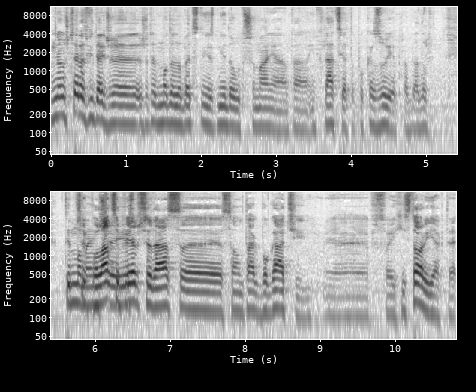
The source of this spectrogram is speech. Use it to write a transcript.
No już teraz widać, że, że ten model obecny jest nie do utrzymania, ta inflacja to pokazuje, prawda? No, w tym Czy momencie Polacy jest... pierwszy raz e, są tak bogaci e, w swojej historii, jak te,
